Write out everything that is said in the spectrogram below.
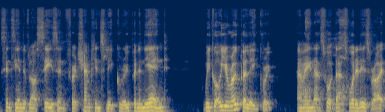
since the end of last season for a Champions League group, and in the end, we got a Europa League group. I mean, that's what that's what it is, right?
